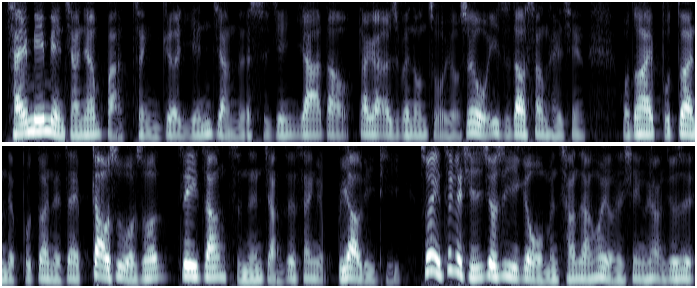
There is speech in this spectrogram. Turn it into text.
才勉勉强强把整个演讲的时间压到大概二十分钟左右，所以我一直到上台前，我都还不断的、不断的在告诉我说，这一章只能讲这三个，不要离题。所以这个其实就是一个我们常常会有的现象，就是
